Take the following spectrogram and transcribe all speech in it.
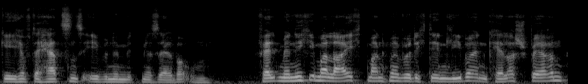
gehe ich auf der Herzensebene mit mir selber um. Fällt mir nicht immer leicht, manchmal würde ich den lieber in den Keller sperren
